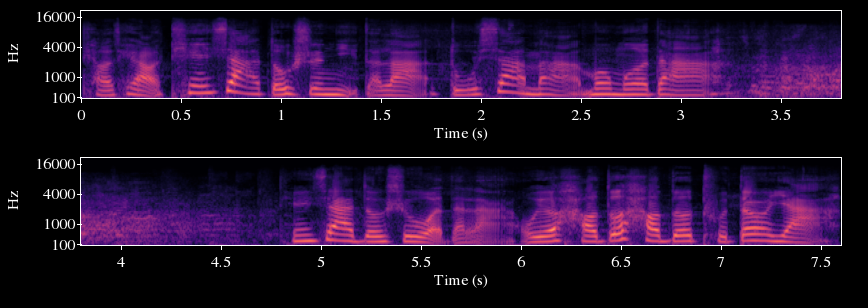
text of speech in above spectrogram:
条条，天下都是你的啦，独下嘛，么么哒。天下都是我的啦，我有好多好多土豆呀。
